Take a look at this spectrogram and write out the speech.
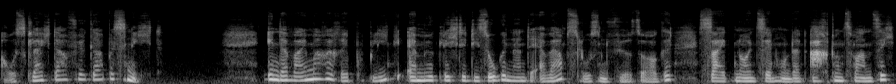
Ausgleich dafür gab es nicht. In der Weimarer Republik ermöglichte die sogenannte Erwerbslosenfürsorge seit 1928,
